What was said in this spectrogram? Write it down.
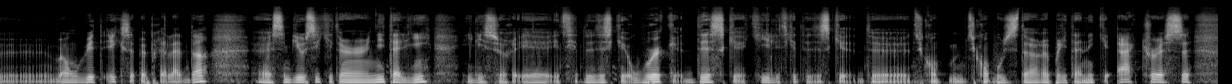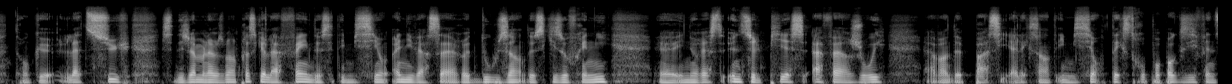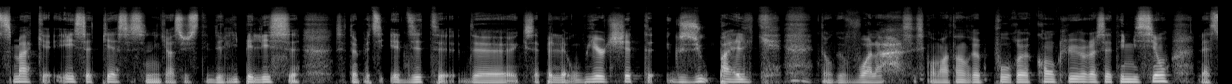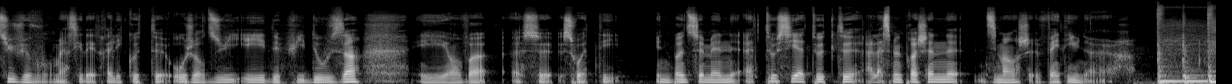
bon 8X à peu près là-dedans. Euh, Symbiosis qui est un Italien, il est sur euh, étiquette de disque Work Disc, qui est l'étiquette de disque de, du, compositeur britannique Actress. Donc euh, là-dessus, c'est déjà malheureusement presque la fin de cette émission anniversaire 12 ans de schizophrénie. Euh, il nous reste une seule pièce à faire jouer avant de passer à l'excellente émission Textro Popoxy Smack. Et cette pièce, c'est une gracieuseté de Lipelis. C'est un petit edit de, qui s'appelle Weird Shit Xupalik. Donc voilà, c'est ce qu'on va entendre pour euh, conclure cette émission. Là-dessus, je vous remercie d'être à l'écoute aujourd'hui et depuis 12 ans. Et on va euh, se souhaiter une bonne semaine à tous et à toutes. À la semaine prochaine, dimanche 21h.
